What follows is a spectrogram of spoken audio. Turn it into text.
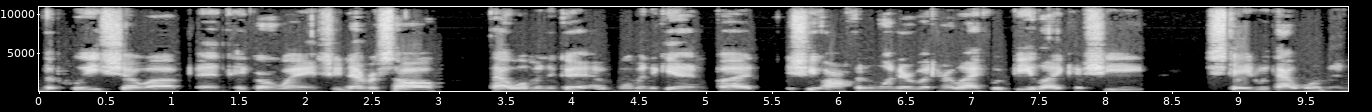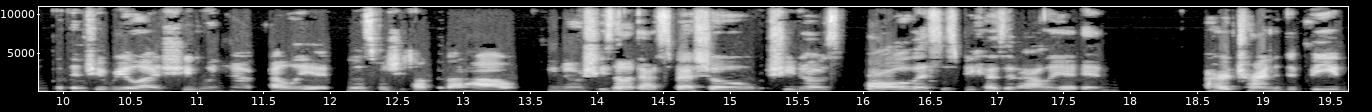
the police show up and take her away, and she never saw that woman again. Woman again, but she often wondered what her life would be like if she stayed with that woman. But then she realized she wouldn't have Elliot. And that's when she talked about how you know she's not that special. She knows all this is because of Elliot and her trying to be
